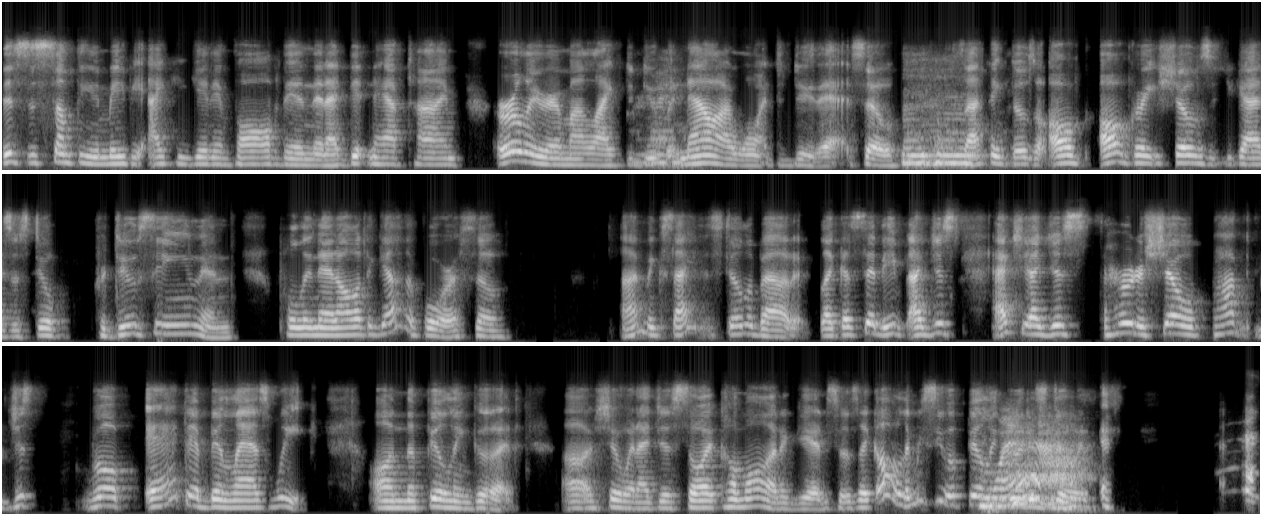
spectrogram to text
this is something that maybe i can get involved in that i didn't have time earlier in my life to do right. but now i want to do that. So, mm-hmm. so i think those are all all great shows that you guys are still producing and pulling that all together for us. So i'm excited still about it. Like i said i just actually i just heard a show probably just well it had to have been last week on the feeling good uh, show and I just saw it come on again. So it's like, oh, let me see what Feeling wow. Good is doing.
